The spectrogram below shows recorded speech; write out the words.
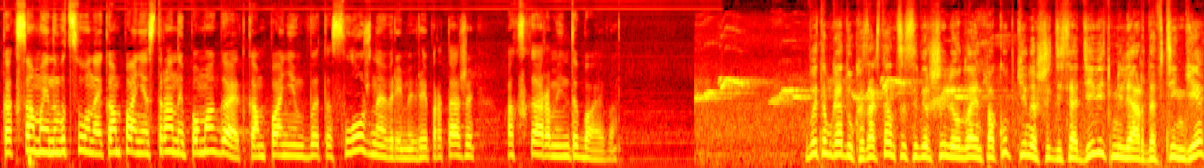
Как самая инновационная компания страны помогает компаниям в это сложное время в репортаже Акскара Миндебаева. В этом году казахстанцы совершили онлайн-покупки на 69 миллиардов тенге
